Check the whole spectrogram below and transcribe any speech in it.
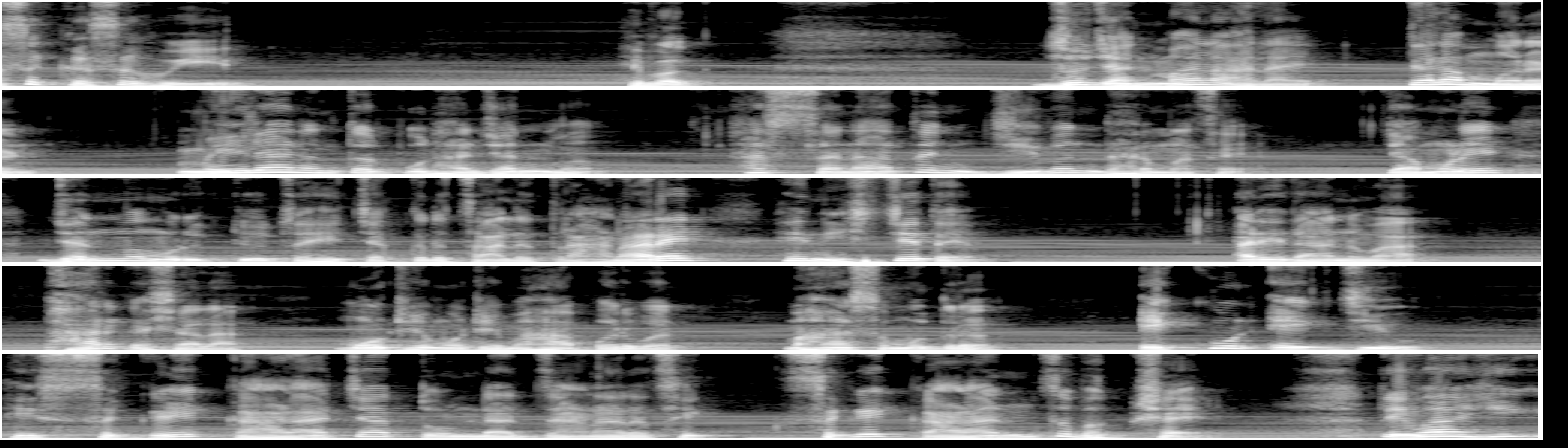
असं कसं होईल? हे बघ जो जन्माला आलाय त्याला मरण मेल्यानंतर पुन्हा जन्म हा सनातन जीवन धर्मच आहे. त्यामुळे जन्म मृत्यूचं हे चक्र चालत राहणार आहे हे निश्चित आहे. अरे दानवा फार कशाला मोठे मोठे महापर्वत महासमुद्र एकूण एक जीव हे सगळे काळाच्या तोंडात जाणारच हे सगळे काळांचं भक्ष आहे. तेव्हा ही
